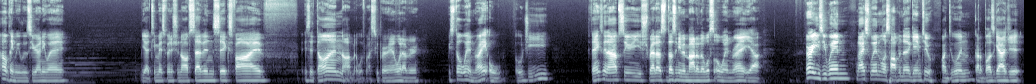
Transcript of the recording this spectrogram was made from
I don't think we lose here anyway. Yeah, teammates finishing off seven, six, five. Is it done? No, I'm gonna whiff my Superman, whatever. We still win, right? Oh, OG? Fang's gonna absolutely shred us. Doesn't even matter though. We'll still win, right? Yeah. Very easy win. Nice win. Let's hop into game two. Am I doing? Got a buzz gadget.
